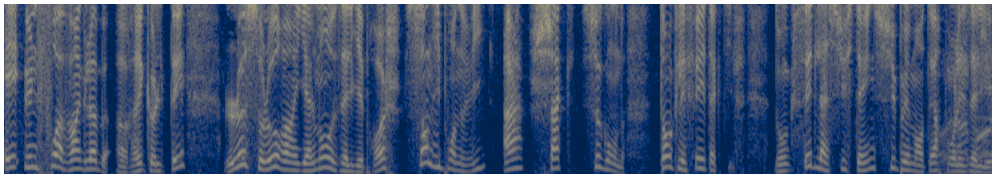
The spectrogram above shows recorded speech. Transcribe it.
Et une fois 20 globes récoltés, le solo rend également aux alliés proches 110 points de vie à chaque seconde, tant que l'effet est actif. Donc c'est de la sustain supplémentaire pour les alliés.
